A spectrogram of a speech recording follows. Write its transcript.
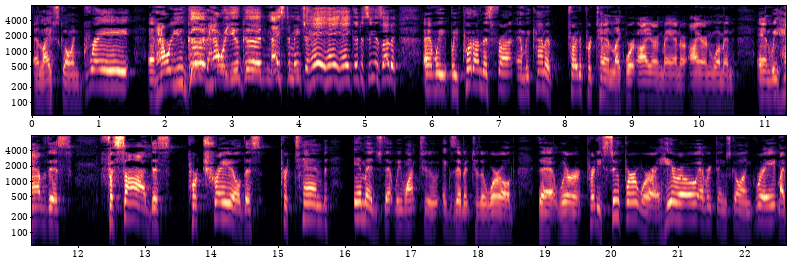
and life's going great, and how are you? Good. How are you? Good. Nice to meet you. Hey, hey, hey, good to see you, Sunday. And we, we put on this front, and we kind of try to pretend like we're Iron Man or Iron Woman, and we have this facade, this portrayal, this pretend image that we want to exhibit to the world that we're pretty super, we're a hero, everything's going great, my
